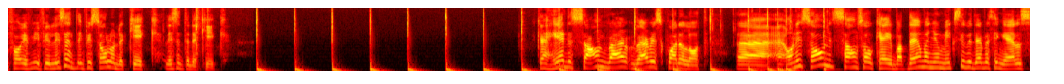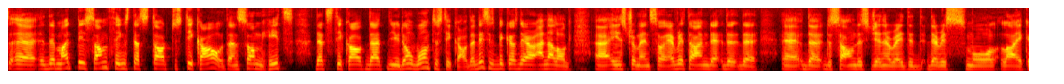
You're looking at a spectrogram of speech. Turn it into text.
for if, if you listen, if you solo the kick, listen to the kick. You can hear the sound varies quite a lot. Uh, on its own, it sounds okay, but then when you mix it with everything else, uh, there might be some things that start to stick out and some hits that stick out that you don't want to stick out. And this is because they are analog uh, instruments, so every time the, the, the uh, the, the sound is generated, there is small like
